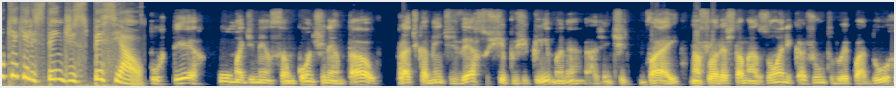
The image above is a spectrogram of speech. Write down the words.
O que, é que eles têm de especial? Por ter uma dimensão continental, praticamente diversos tipos de clima, né? A gente vai na floresta amazônica, junto do Equador,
